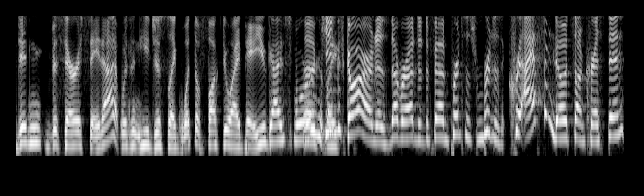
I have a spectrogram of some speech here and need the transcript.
didn't Viserys say that? Wasn't he just like, what the fuck do I pay you guys for? the Like, King's Guard has never had to defend princes from princes. I have some notes on Criston.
